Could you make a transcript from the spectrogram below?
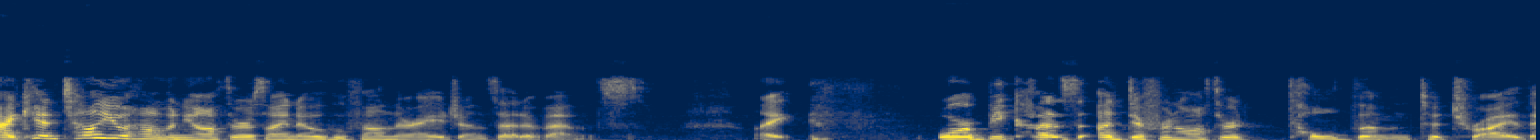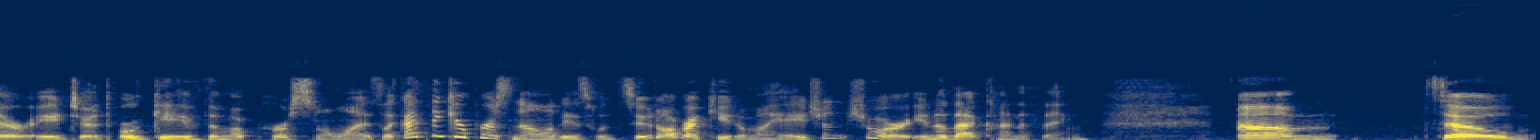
I can't tell you how many authors I know who found their agents at events. Like, or because a different author told them to try their agent or gave them a personalized, like, I think your personalities would suit. I'll rec you to my agent. Sure. You know, that kind of thing. Um, so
